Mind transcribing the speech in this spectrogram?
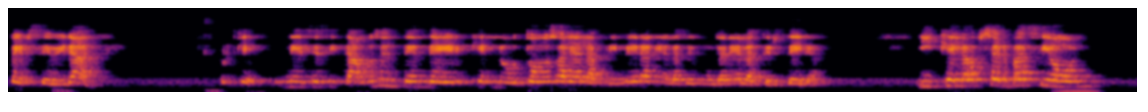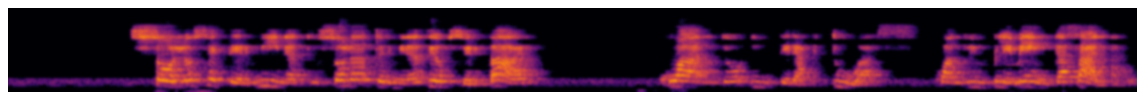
perseverancia. Porque necesitamos entender que no todo sale a la primera, ni a la segunda, ni a la tercera. Y que la observación solo se termina, tú solo terminas de observar cuando interactúas, cuando implementas algo,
